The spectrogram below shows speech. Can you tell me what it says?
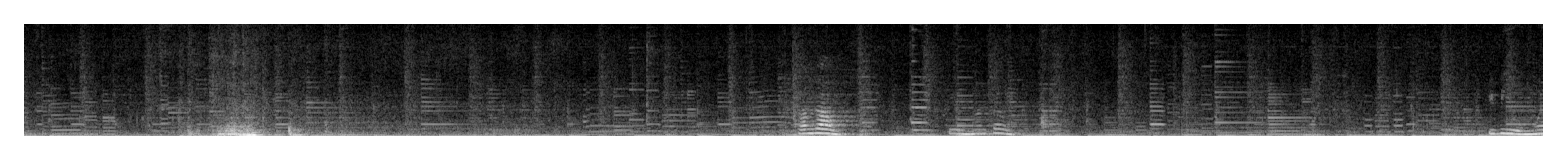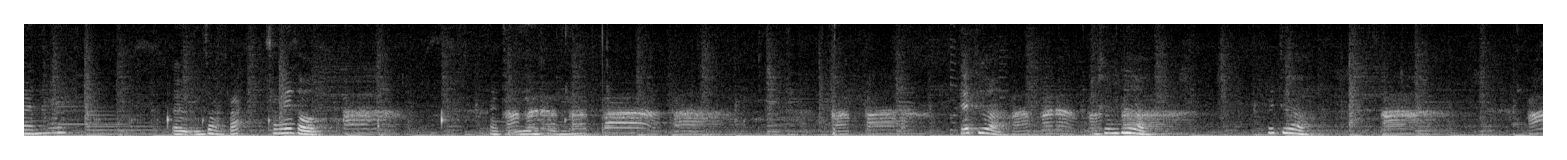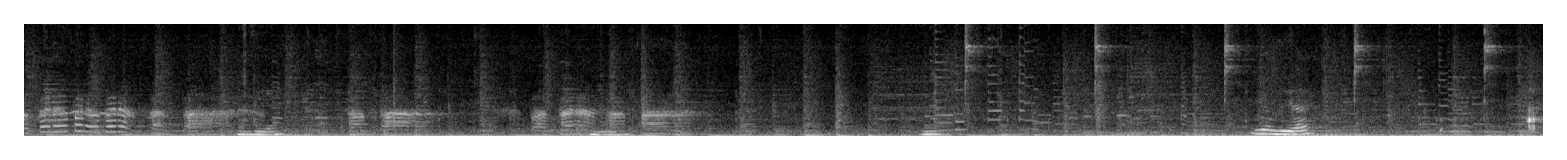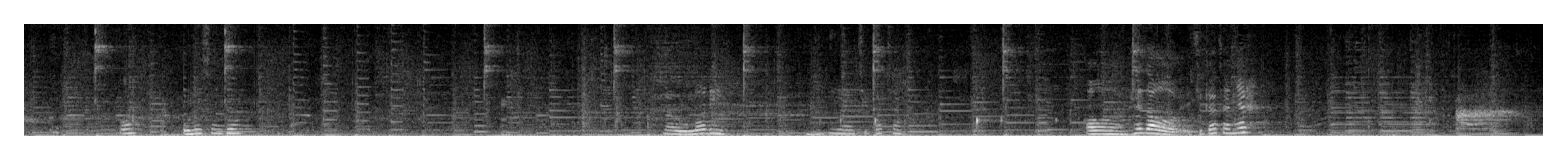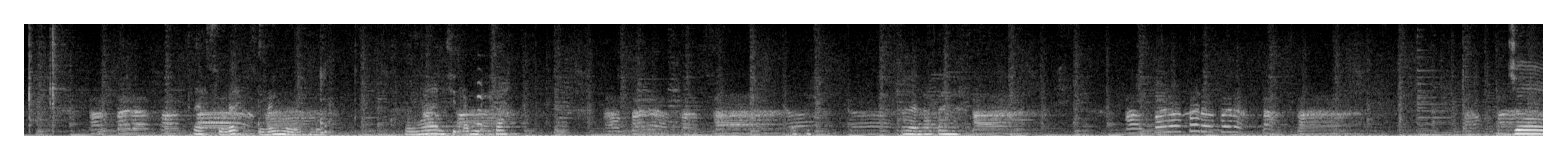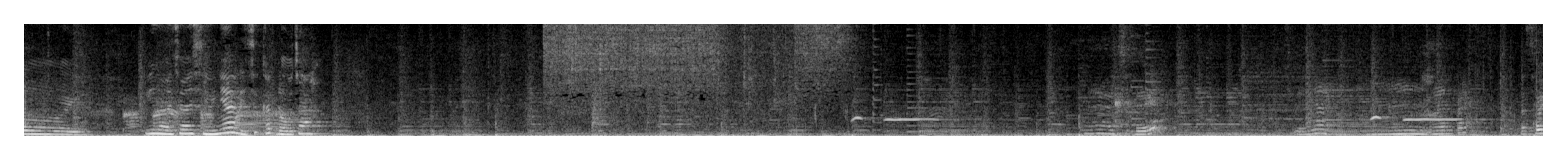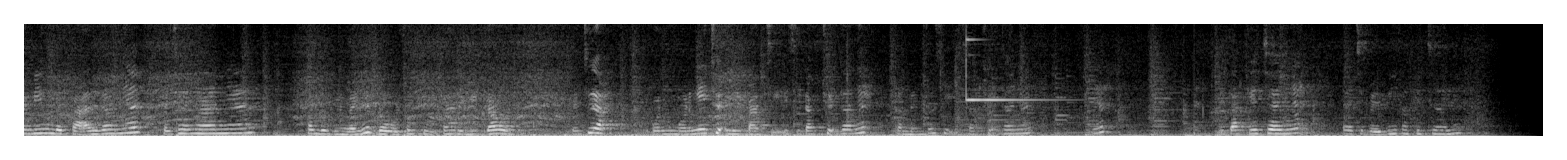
Ngon không? Tiền ngon không? Bibi uống ngoan nhé Ừ, uống giỏi quá Xong hết rồi Là chị Yên không Hết chưa? Uống Xong chưa? Hết chưa? Làm gì đấy? Làm gì? đấy? Đi làm gì đấy? Ô, uống nước xong chưa? Nào uống nó đi. Uống Đi chị cắt cho. Ờ, hết rồi, chị cắt cho nhé Đây, xuống đây, xuống đây ngồi, ngồi. Ngồi ngoan, chị đắp miệng ra. Ờ, Đây, lau tay này Rồi Đi ngồi chơi xíu nhé, để chị cắt đồ cho. Chị bé. Chị bé nha ừ, à, Ngoan quá. Và xoay đi không được phải đâu nhé Phải chơi ngoan nhé Không được lấy hết đồ trong tủ ra để bị đâu. Thấy chưa? Muốn, muốn nghe chuyện gì bà chị chị đọc chuyện ra nhé. Cầm đến cho chị đọc chuyện ra nhé. Nhé. Đi ra kia chơi nhé. Đây chị bé đi ra kia chơi nhé.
